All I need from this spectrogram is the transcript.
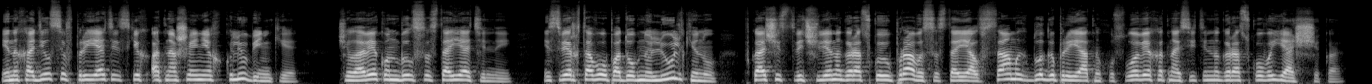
и находился в приятельских отношениях к Любеньке. Человек он был состоятельный – и сверх того, подобно Люлькину, в качестве члена городской управы состоял в самых благоприятных условиях относительно городского ящика.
